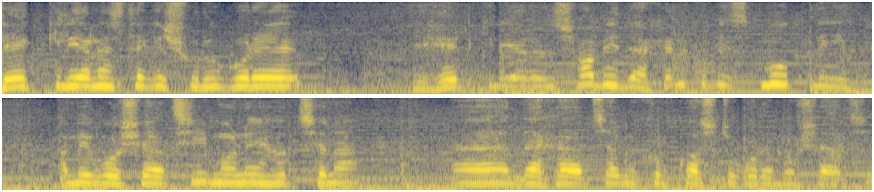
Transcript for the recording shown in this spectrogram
লেগ ক্লিয়ারেন্স থেকে শুরু করে হেড ক্লিয়ারেন্স সবই দেখেন, খুবই স্মুথলি আমি বসে আছি, মনে হচ্ছে না দেখা যাচ্ছে আমি খুব কষ্ট করে বসে আছি।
